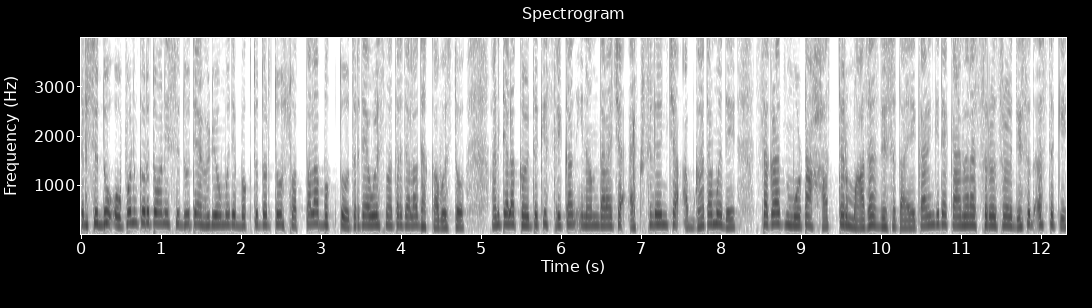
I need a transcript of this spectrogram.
तर सिद्धू ओपन करतो आणि सिद्धू त्या व्हिडिओमध्ये बघतो तर तो स्वतःला बघतो तर त्यावेळेस मात्र त्याला धक्का बसतो. आणि त्याला कळतं की श्रीकांत इनामदाराच्या ॲक्सिडेंटच्या अपघातामध्ये सगळ्यात मोठा हात तर माझाच दिसत आहे. कारण की त्या कॅमेऱ्यात सरळ सरळ दिसत असतं की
